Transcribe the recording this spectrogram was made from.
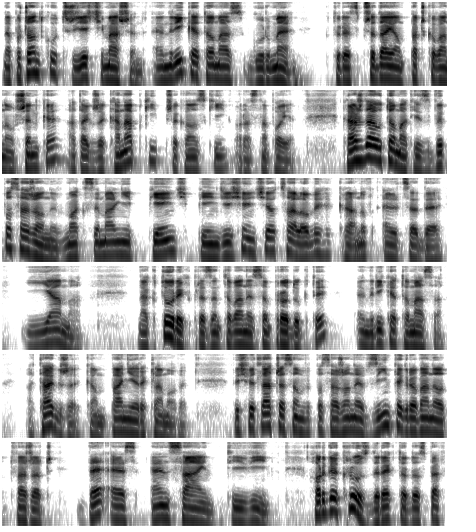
Na początku 30 maszyn Enrique Thomas Gourmet, które sprzedają paczkowaną szynkę, a także kanapki, przekąski oraz napoje. Każdy automat jest wyposażony w maksymalnie 5 50-calowych ekranów LCD i Yama, na których prezentowane są produkty Enrique Tomasa, a także kampanie reklamowe. Wyświetlacze są wyposażone w zintegrowany odtwarzacz DS Ensign TV. Jorge Cruz, dyrektor do spraw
